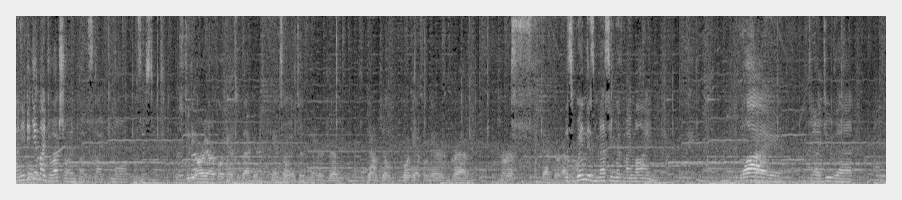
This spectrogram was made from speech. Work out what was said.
I need to get my directional inputs like more consistent. Just do the RAR4 cancel back here. Cancel, insert the name of down tilt, floor cancel in there, grab, turn up, jab, throw. This wind is messing with my mind. Why did I do that? And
